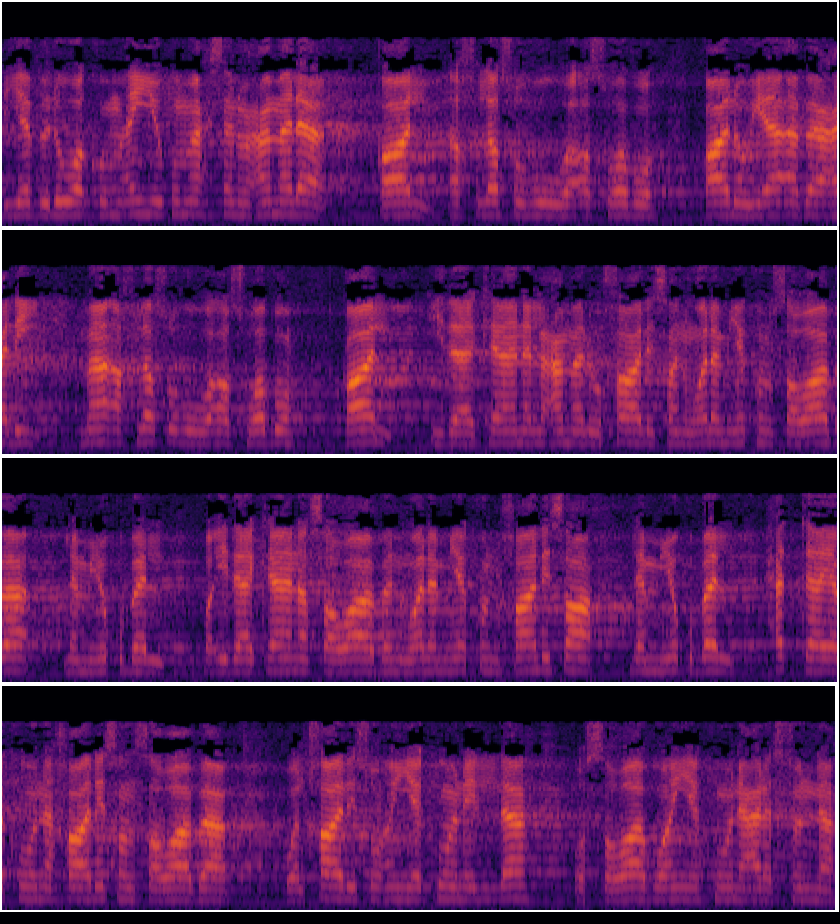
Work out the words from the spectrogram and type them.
ليبلوكم أيكم أحسن عملا. قال أخلصه وأصوبه. قالوا يا أبا علي ما أخلصه وأصوبه؟ قال إذا كان العمل خالصا ولم يكن صوابا لم يقبل وإذا كان صوابا ولم يكن خالصا لم يقبل حتى يكون خالصا صوابا والخالص أن يكون لله والصواب أن يكون على السنة.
